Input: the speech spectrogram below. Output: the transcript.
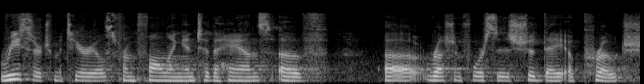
research materials from falling into the hands of uh, Russian forces should they approach.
